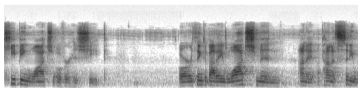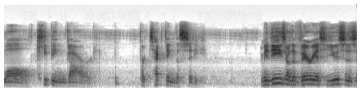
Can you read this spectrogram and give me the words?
keeping watch over his sheep. Or think about a watchman on a, upon a city wall keeping guard, protecting the city. I mean, these are the various uses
